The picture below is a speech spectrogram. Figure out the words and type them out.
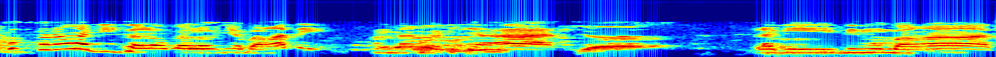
aku sekarang lagi galau-galaunya banget nih tentang kerjaan. Ya. lagi bingung banget.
